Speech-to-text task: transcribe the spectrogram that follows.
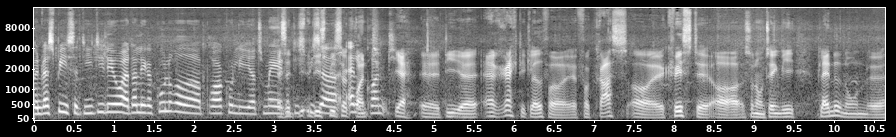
Men hvad spiser de? De lever af, der ligger guldrødder, broccoli og tomater. Altså, de, spiser de spiser alt grønt. grønt. Ja, øh, de øh, er rigtig glade for, øh, for græs og øh, kviste og sådan nogle ting. Vi plantede nogle, øh,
